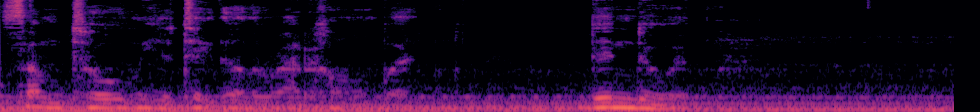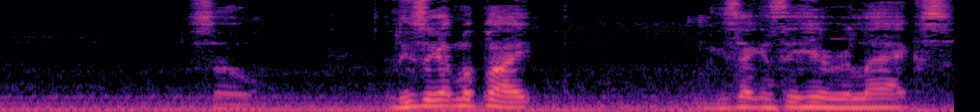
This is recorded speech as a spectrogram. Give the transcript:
Something told me to take the other route home, but didn't do it. So, at least I got my pipe. At least I can sit here, relax,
